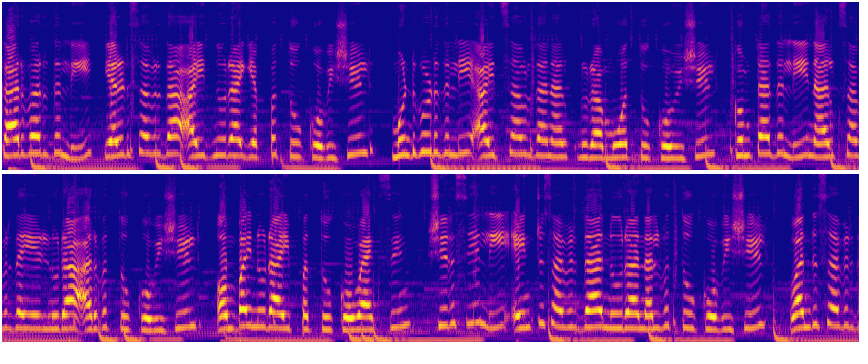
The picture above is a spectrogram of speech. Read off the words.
ಕಾರವಾರದಲ್ಲಿ ಎರಡ್ ಸಾವಿರದ ಐದುನೂರ ಎಪ್ಪತ್ತು ಕೋವಿಶೀಲ್ಡ್, ಮುಂಡಗೋಡದಲ್ಲಿ ಐದ್ ಸಾವಿರದ ನಾಲ್ಕುನೂರ ಮೂವತ್ತು ಕೋವಿಶೀಲ್ಡ್, ಕುಮಟಾದಲ್ಲಿ ನಾಲ್ಕು ಸಾವಿರದ ಏಳ್ನೂರ ಅರವತ್ತು ಕೋವಿಶೀಲ್ಡ್ ಒಂಬೈನೂರ ಇಪ್ಪತ್ತು ಕೋವ್ಯಾಕ್ಸಿನ್ ಶಿರಸಿಯಲ್ಲಿ ಎಂಟು ಸಾವಿರದ ನೂರ ನಲವತ್ತು ಕೋವಿಶೀಲ್ಡ್ ಒಂದು ಸಾವಿರದ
